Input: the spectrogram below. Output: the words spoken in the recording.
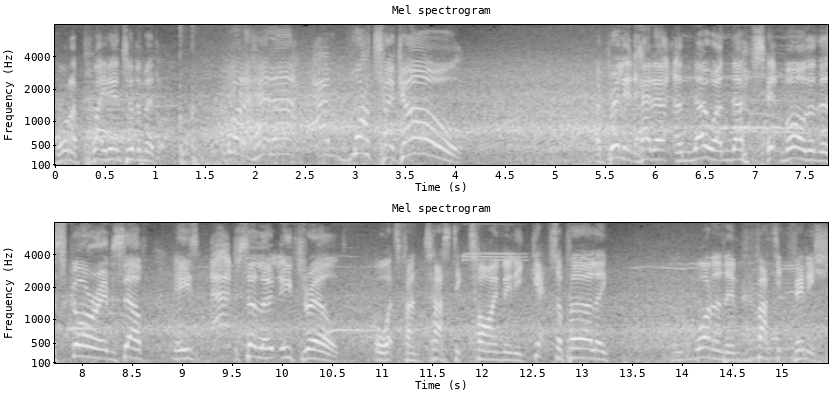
Corner played into the middle. What a header, and what a goal! A brilliant header, and no one knows it more than the scorer himself. He's absolutely thrilled. Oh, it's fantastic timing. He gets up early. And what an emphatic finish.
